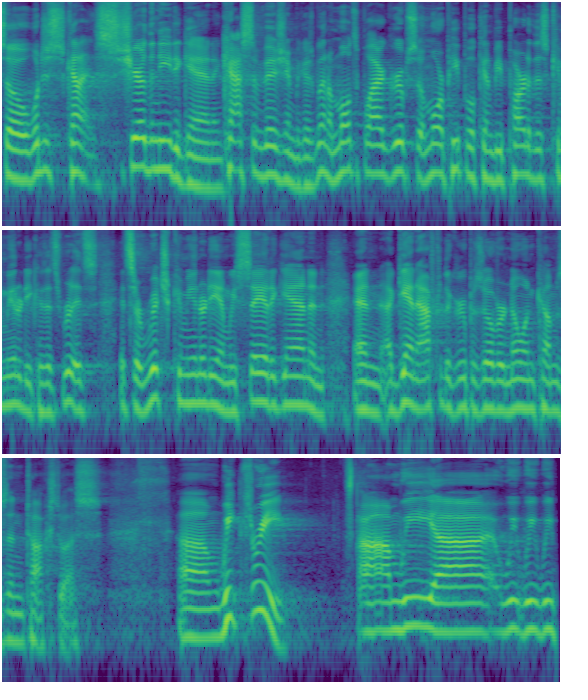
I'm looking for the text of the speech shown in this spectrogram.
So we'll just kind of share the need again and cast some vision because we want to multiply our group so more people can be part of this community because it's really it's it's a rich community and we say it again and and again after the group is over, no one comes and talks to us. Um, week three, um, we, uh, we we we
